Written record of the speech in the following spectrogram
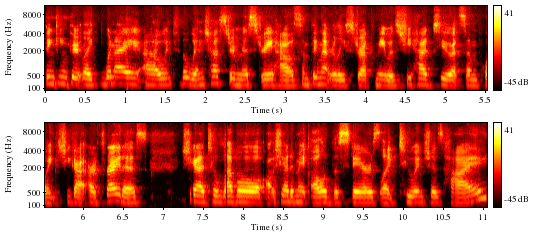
thinking through, like when I uh, went to the Winchester Mystery House, something that really struck me was she had to, at some point, she got arthritis. She had to level, she had to make all of the stairs like two inches high.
